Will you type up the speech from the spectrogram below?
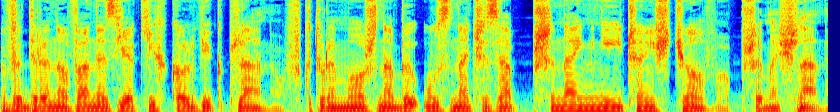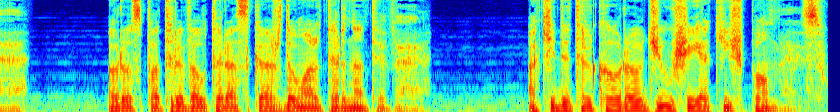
Wydrenowany z jakichkolwiek planów, które można by uznać za przynajmniej częściowo przemyślane, rozpatrywał teraz każdą alternatywę. A kiedy tylko rodził się jakiś pomysł,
